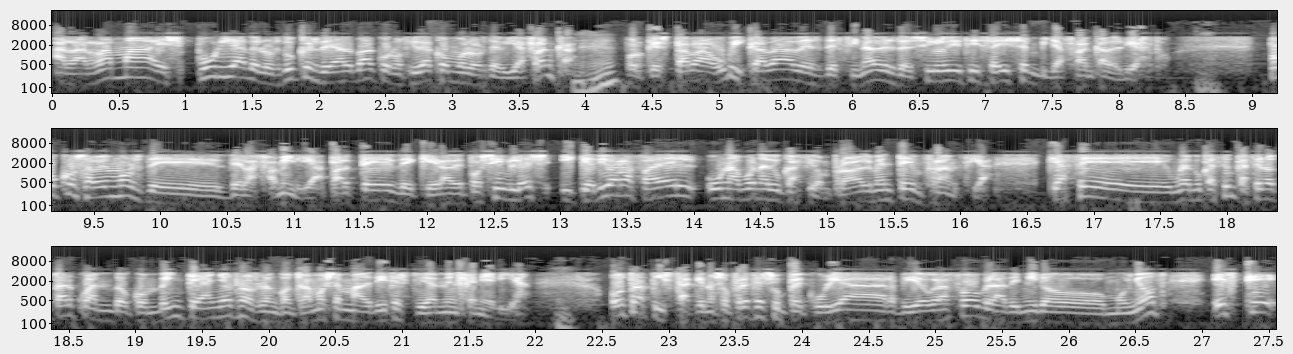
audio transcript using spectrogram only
a la rama espuria de los duques de Alba, conocida como los de Villafranca, porque estaba ubicada desde finales del siglo XVI en Villafranca del Bierzo. Poco sabemos de, de la familia, aparte de que era de posibles y que dio a Rafael una buena educación, probablemente en Francia, que hace una educación que hace notar cuando con 20 años nos lo encontramos en Madrid estudiando ingeniería. Otra pista que nos ofrece su peculiar biógrafo, Vladimiro Muñoz, es que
